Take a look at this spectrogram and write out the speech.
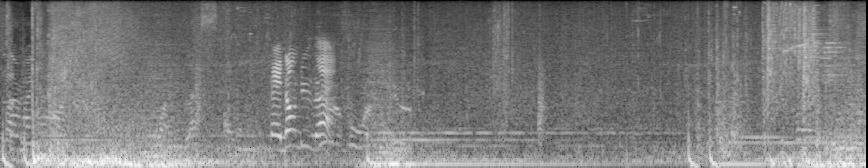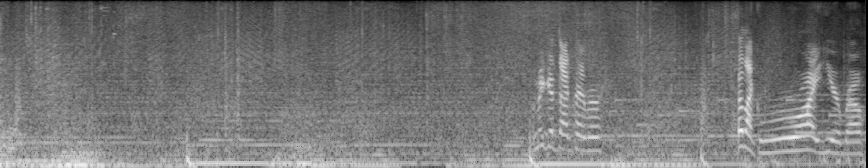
Thermite grenade. One less enemy. Hey, don't do that. Beautiful work. Beautiful. Let me get that Kraber. They're like right here, bro.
